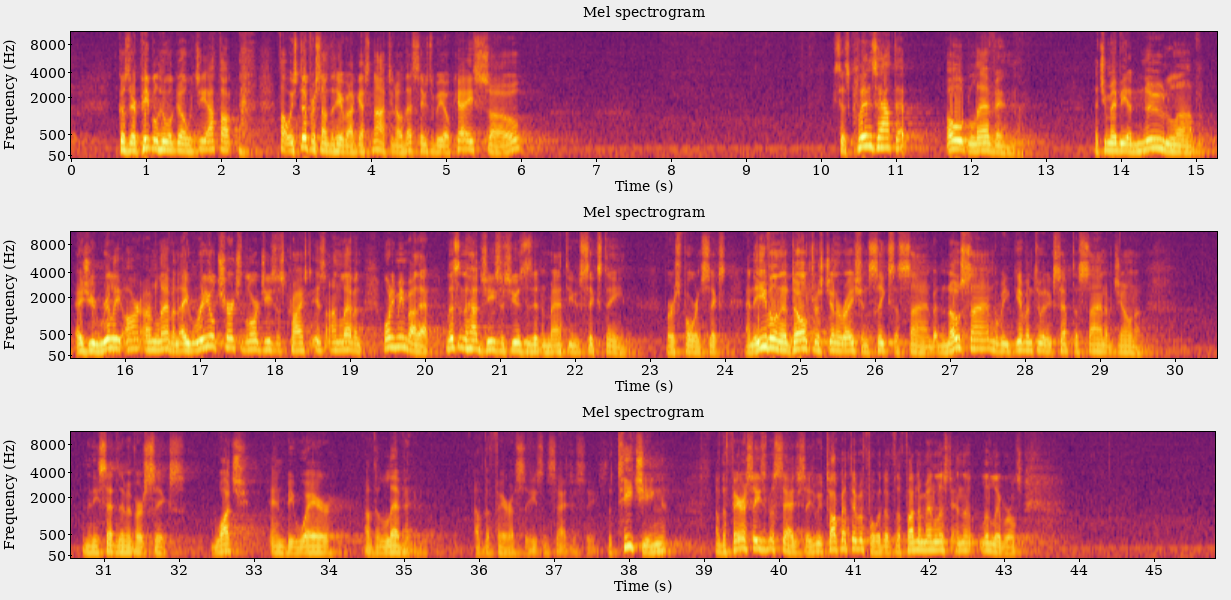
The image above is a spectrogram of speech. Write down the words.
Because there are people who will go, gee, I thought, I thought we stood for something here, but I guess not. You know, that seems to be okay. So, he says, cleanse out that old leaven, that you may be a new lump, as you really are unleavened. A real church of the Lord Jesus Christ is unleavened. What do you mean by that? Listen to how Jesus uses it in Matthew 16 verse 4 and 6. An evil and adulterous generation seeks a sign, but no sign will be given to it except the sign of Jonah. And then he said to them in verse 6 Watch and beware of the leaven of the Pharisees and Sadducees. The teaching of the Pharisees and the Sadducees, we've talked about them before, the, the fundamentalists and the, the liberals.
